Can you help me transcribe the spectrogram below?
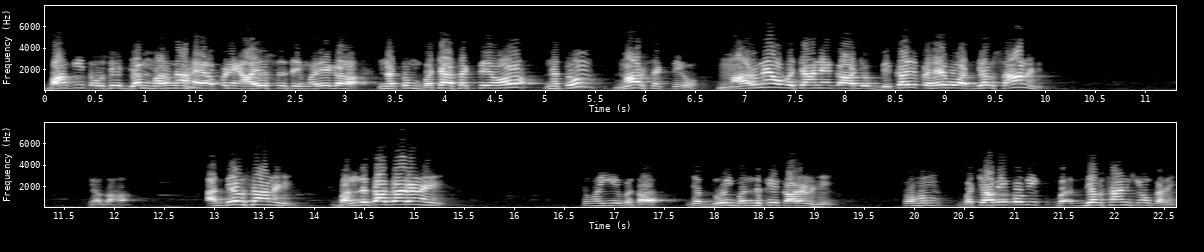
बाकी तो उसे जब मरना है, अपने आयुष्य से मरेगा। न तुम बचा सकते हो, न तुम मार सकते हो। मारने और बचाने का जो विकल्प है, वो अध्यवसान है। क्या कहा? अध्यवसान है। बंद का कारण है। तो भाई ये बताओ, जब दो ही बंद के कारण हैं तो हम बचावे को भी अध्यवसान क्यों करें?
